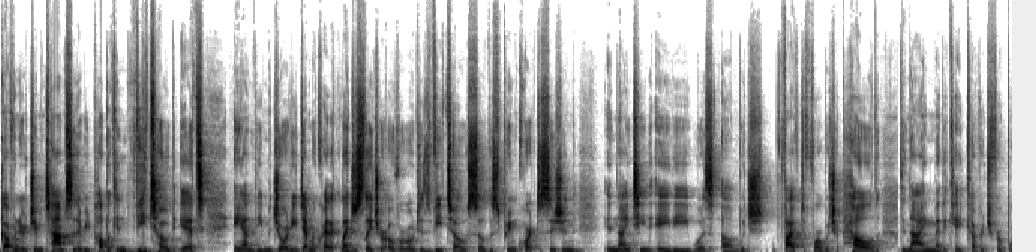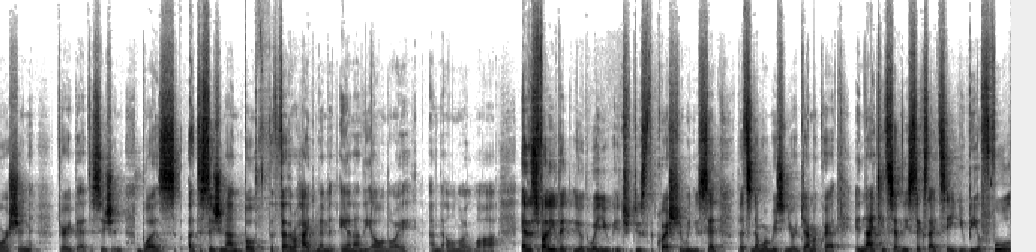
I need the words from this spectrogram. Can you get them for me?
Governor Jim Thompson, a Republican, vetoed it, and the majority Democratic legislature overrode his veto, so the Supreme Court decision in 1980 was um, which five to four, which upheld denying Medicaid coverage for abortion. Very bad decision. Was a decision on both the federal Hyde Amendment and on the Illinois on the Illinois law. And it's funny that you know the way you introduced the question when you said that's the number one reason you're a Democrat. In 1976, I'd say you'd be a fool,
